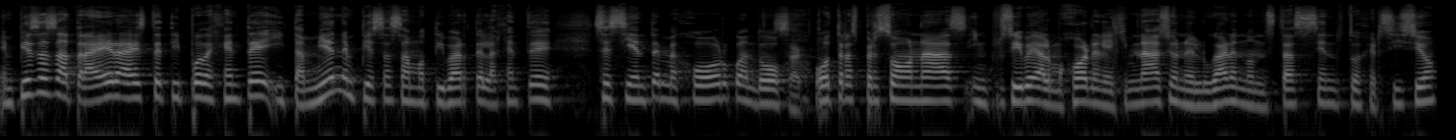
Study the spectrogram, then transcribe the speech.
empiezas a atraer a este tipo de gente y también empiezas a motivarte. La gente se siente mejor cuando otras personas, inclusive a lo mejor en el gimnasio, en el lugar en donde estás haciendo tu ejercicio,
